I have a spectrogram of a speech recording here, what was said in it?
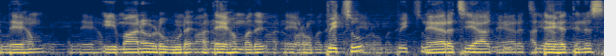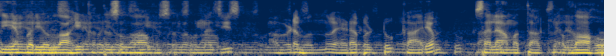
അദ്ദേഹം ഈമാനോടുകൂടെ അദ്ദേഹം അത് ഉറപ്പിച്ചു. നേർച്ചയാക്കി. അദ്ദേഹത്തിന് സി എം വലിയുല്ലാഹി അസീസ് അവിടെ വന്നു ഇടപെട്ടു കാര്യം സലാമത്താക്കി. അള്ളാഹു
